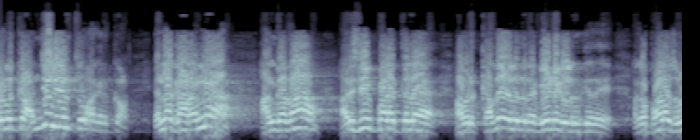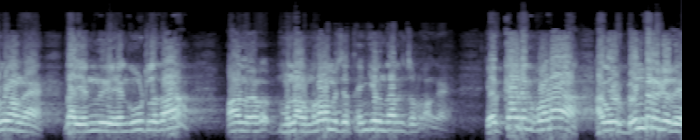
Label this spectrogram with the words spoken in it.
அவர்களுக்கு அஞ்சலி செலுத்துவாங்க இருக்கும். என்ன காரணம்னா அங்கதான் அரிசிப்பாளையத்துல அவர் கதை எழுதின வீடுகள் இருக்குது. அங்க போல சொல்லுவாங்க. எங்க வீட்டுல தான் முன்னாள் முதலமைச்சர் தங்கி இருந்தாருன்னு சொல்லுவாங்க. ஏற்காடுக்கு போனா அங்க ஒரு பெண்டு இருக்குது.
